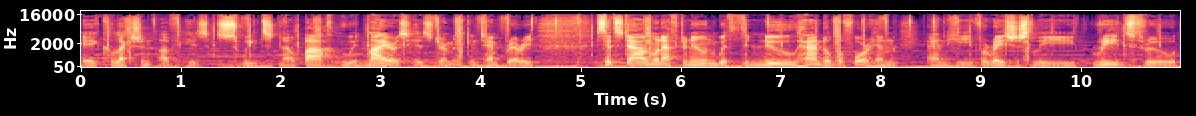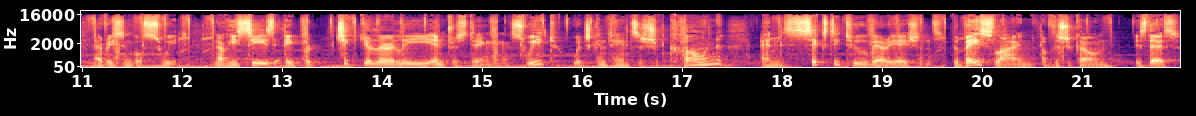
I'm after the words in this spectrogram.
a collection of his suites. Now, Bach, who admires his German contemporary, sits down one afternoon with the new Handel before him and he voraciously reads through every single suite. Now, he sees a particularly interesting suite which contains a chaconne and 62 variations. The bass line of the chaconne is this.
